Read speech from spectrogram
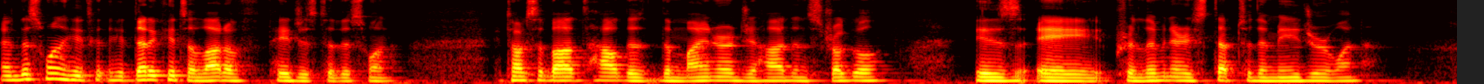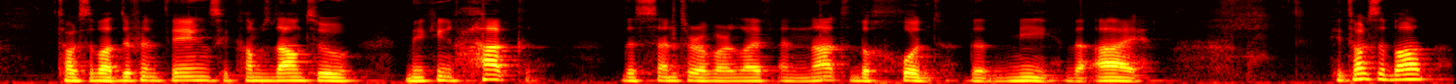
And this one, he, he dedicates a lot of pages to this one. He talks about how the, the minor jihad and struggle is a preliminary step to the major one. He talks about different things. He comes down to making haq the center of our life and not the khud, the me, the I. He talks about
